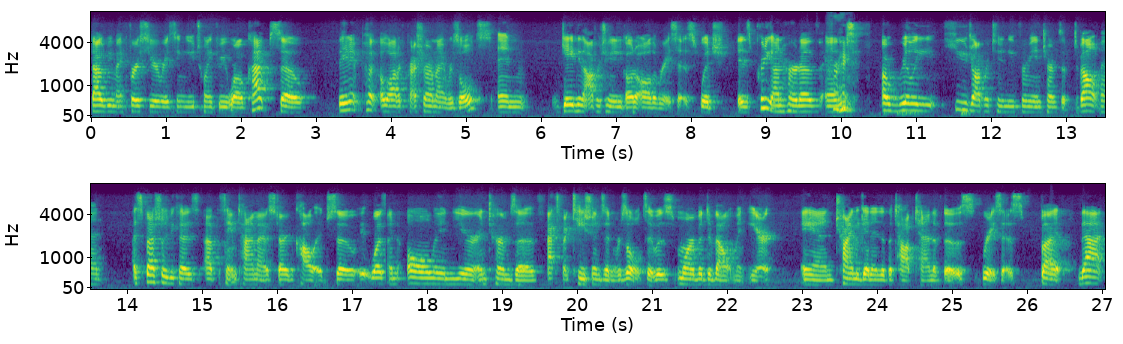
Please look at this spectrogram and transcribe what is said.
That would be my first year racing U23 World Cup. So they didn't put a lot of pressure on my results and gave me the opportunity to go to all the races, which is pretty unheard of and right. a really huge opportunity for me in terms of development, especially because at the same time I was starting college. So it was an all in year in terms of expectations and results. It was more of a development year and trying to get into the top 10 of those races. But that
